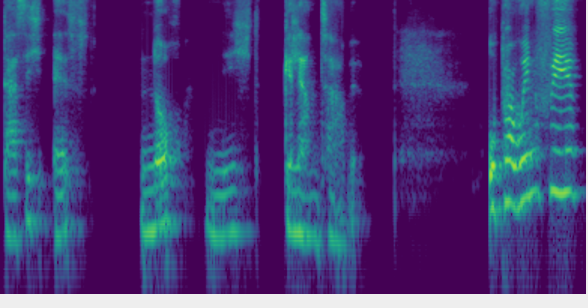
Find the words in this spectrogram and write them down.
dass ich es noch nicht gelernt habe. Oprah Winfrey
